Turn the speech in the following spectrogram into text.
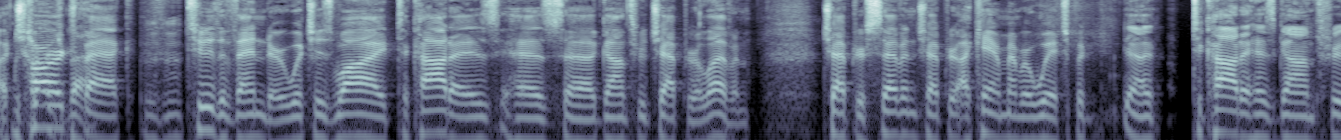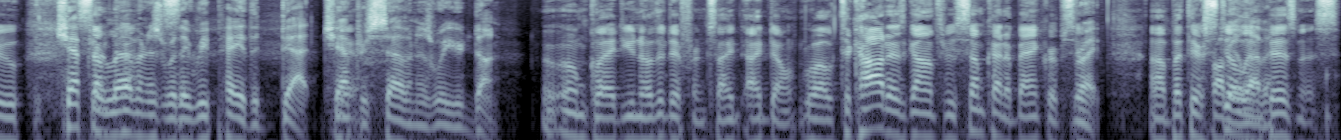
a charge chargeback. back to the vendor, which is why Takata is, has uh, gone through Chapter 11, Chapter 7, Chapter I can't remember which, but uh, Takata has gone through chapter 11 kind- is where they repay the debt. Chapter 7 is where you're done I'm glad you know the difference. I, I don't. Well, Takata has gone through some kind of bankruptcy, Right. Uh, but they're Probably still 11. in business,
